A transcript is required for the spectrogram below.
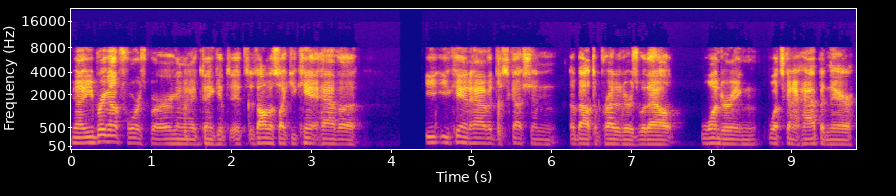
you know you bring up Forsberg, and I think it's it's, it's almost like you can't have a you, you can't have a discussion about the Predators without wondering what's going to happen there.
